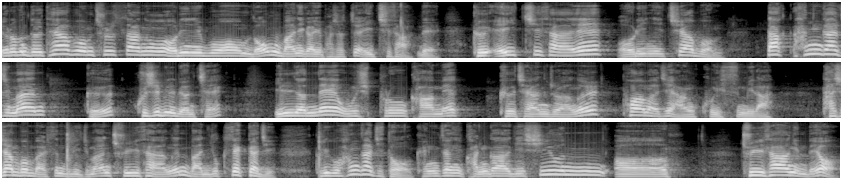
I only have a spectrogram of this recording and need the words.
여러분들 태아보험 출산 후 어린이보험 너무 많이 가입하셨죠? H사. 네. 그 H사의 어린이 치아보험. 딱 한 가지만 그 90일 면책, 1년 내 50% 감액 그 제한 조항을 포함하지 않고 있습니다. 다시 한번 말씀드리지만 주의사항은 만 6세까지 그리고 한 가지 더 굉장히 간과하기 쉬운 어, 주의사항인데요.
